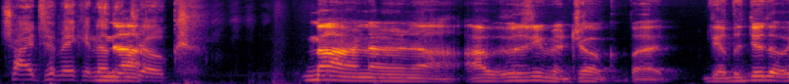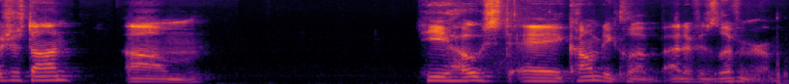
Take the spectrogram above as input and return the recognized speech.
tried to make another Nah. joke. No, no, no, no. I, it wasn't even a joke. But the other dude that was just on, um, he hosts a comedy club out of his living room.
